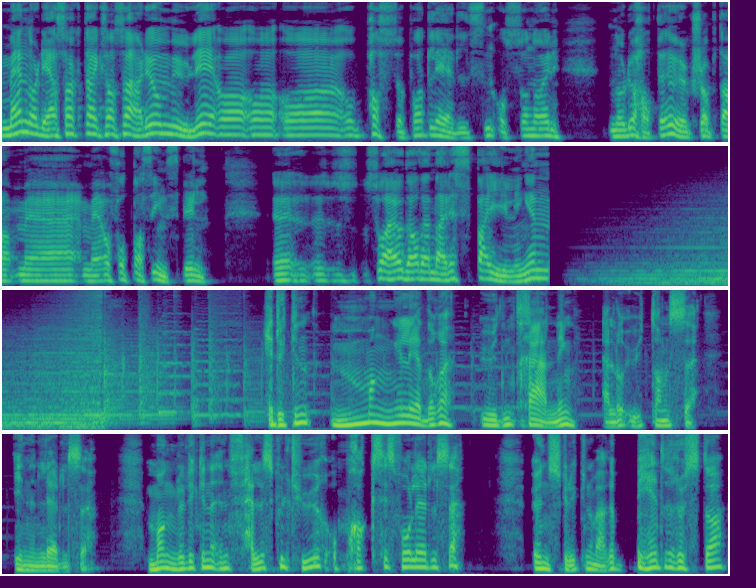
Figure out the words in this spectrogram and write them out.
Men når det er sagt, da, så er det jo mulig å, å, å, å passe på at ledelsen også når når du har hatt en workshop da, med, med og fått masse innspill, eh, så er jo da den derre speilingen Har dere mange ledere uten trening eller utdannelse innen ledelse? Mangler dere en felles kultur og praksis for ledelse? Ønsker dere å være bedre rustet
